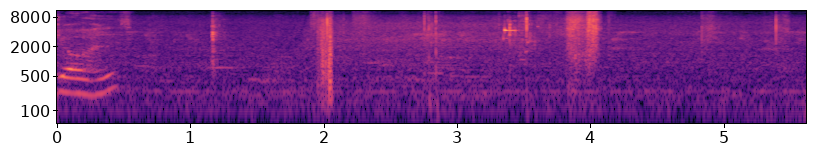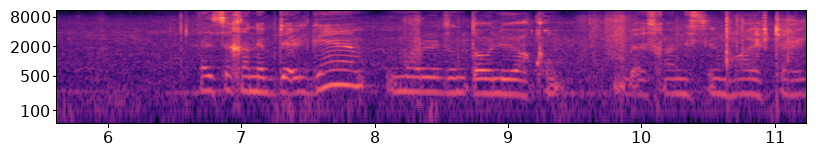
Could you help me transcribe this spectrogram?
جاهز هسه خلينا نبدأ ال game ما نريد نطول وياكم بس خلينا نستلم هاي افتحي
